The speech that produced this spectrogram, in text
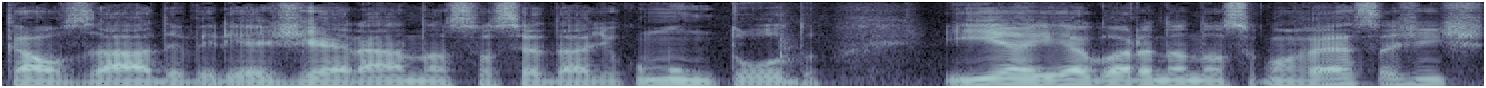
causar, deveria gerar na sociedade como um todo. E aí, agora na nossa conversa, a gente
